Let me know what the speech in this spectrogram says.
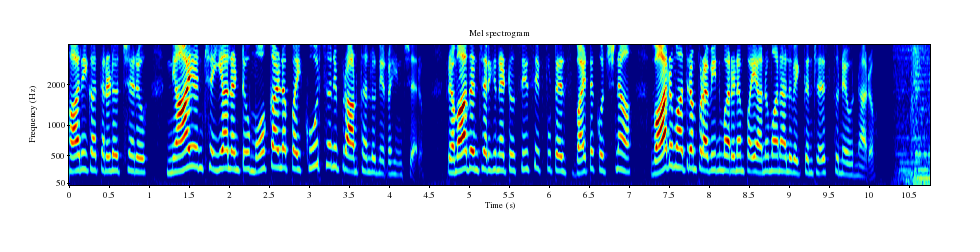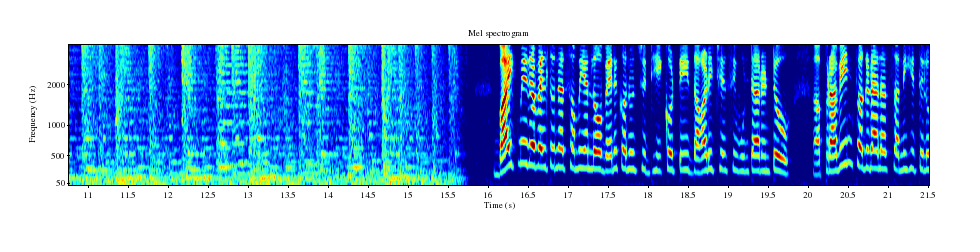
భారీగా తరలొచ్చారు. న్యాయం చెయ్యాలంటూ మోకాళ్ళపై కూర్చొని ప్రార్థనలు నిర్వహించారు. ప్రమాదం జరిగినట్టు సీసీ ఫుటేజ్ బయటకొచ్చినా వారు మాత్రం ప్రవీణ్ మరణంపై అనుమానాలు వ్యక్తం చేస్తూనే ఉన్నారు. బైక్ మీద వెళ్తున్న సమయంలో వెనుక నుంచి ఢీకొట్టి దాడి చేసి ఉంటారంటూ ప్రవీణ్ పగడాల సన్నిహితులు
